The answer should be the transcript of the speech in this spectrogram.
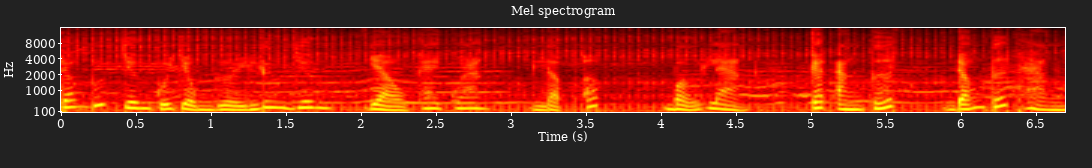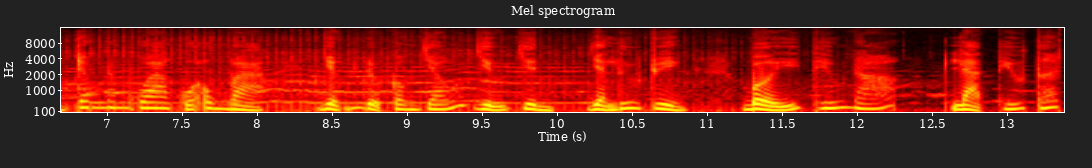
đón bước chân của dòng người lưu dân vào khai quang, lập ấp, mở làng, cách ăn Tết, đón Tết hàng trăm năm qua của ông bà vẫn được con cháu giữ gìn và lưu truyền bởi thiếu nó là thiếu Tết.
